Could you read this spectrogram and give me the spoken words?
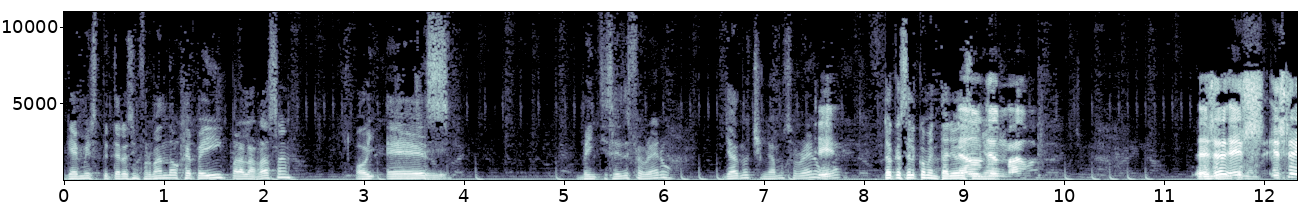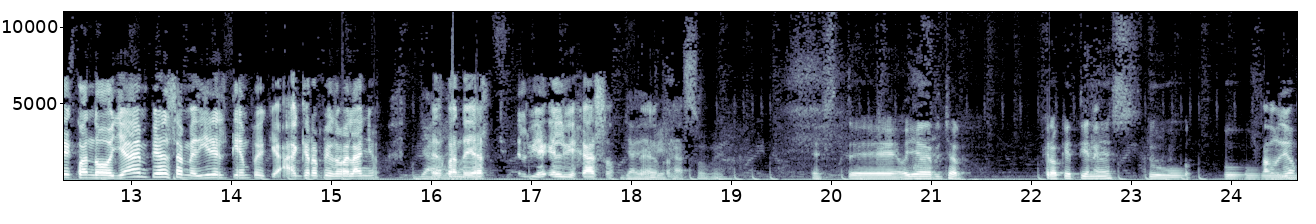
Gamers Piteros Informando, GPI para la raza. Hoy es 26 de febrero. Ya nos chingamos febrero. Sí. Tengo que hacer el comentario señor. más, güey. Ese, es, ese, cuando ya empiezas a medir el tiempo y que, ay, qué rápido se va el año, Ya, es ya. cuando ya es el, vie- el viejazo. Ya de Eh, viejazo, güey. Este, oye, Richard. Creo que tienes tu. tu ¿Audio?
